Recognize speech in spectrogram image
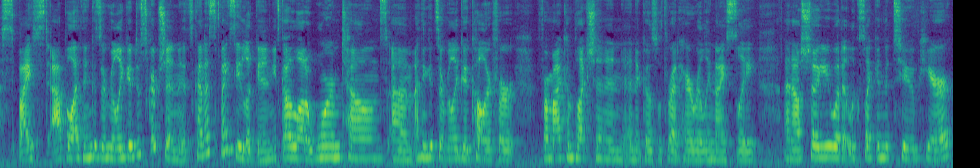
spiced apple, I think is a really good description. It's kind of spicy looking. It's got a lot of warm tones. Um, I think it's a really good color for, for my complexion and, and, it goes with red hair really nicely. And I'll show you what it looks like in the tube here.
